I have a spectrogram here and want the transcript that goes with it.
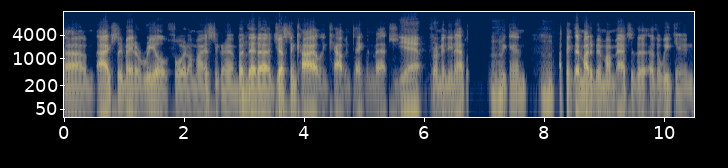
Um, I actually made a reel for it on my Instagram, but Mhm. that uh, Justin Kyle and Calvin Tankman match Yeah. from Indianapolis Mhm. weekend. Mhm. I think that might have been my match of the of the weekend.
